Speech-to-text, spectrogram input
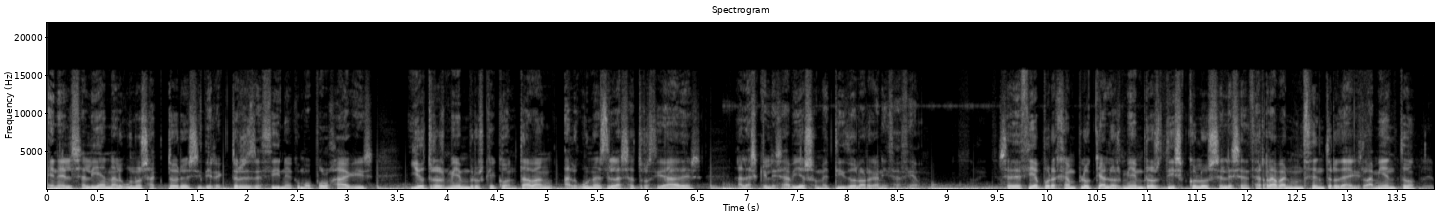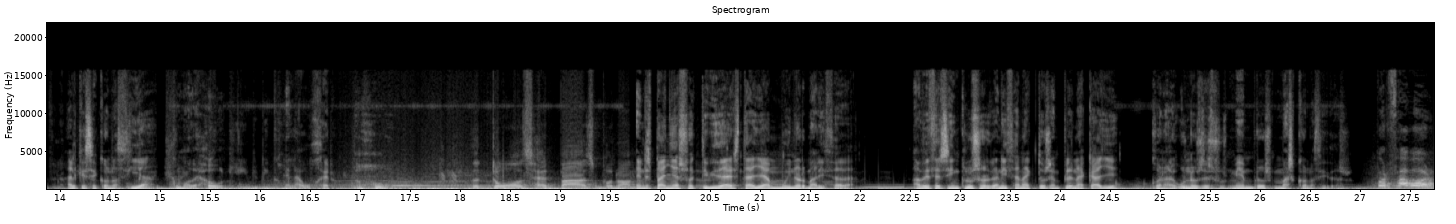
En él salían algunos actores y directores de cine como Paul Haggis y otros miembros que contaban algunas de las atrocidades a las que les había sometido la organización. Se decía, por ejemplo, que a los miembros díscolos se les encerraba en un centro de aislamiento al que se conocía como The Hole, el agujero. En España su actividad está ya muy normalizada. A veces incluso organizan actos en plena calle con algunos de sus miembros más conocidos. Por favor,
